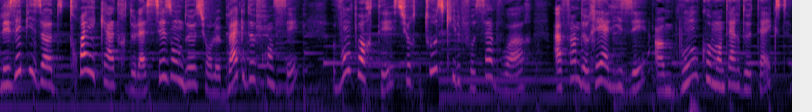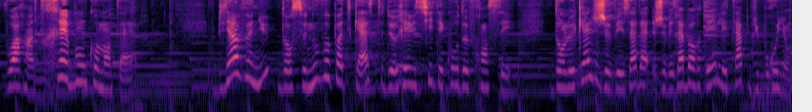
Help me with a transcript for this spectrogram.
Les épisodes 3 et 4 de la saison 2 sur le bac de français vont porter sur tout ce qu'il faut savoir afin de réaliser un bon commentaire de texte, voire un très bon commentaire. Bienvenue dans ce nouveau podcast de réussite et cours de français, dans lequel je vais, je vais aborder l'étape du brouillon.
